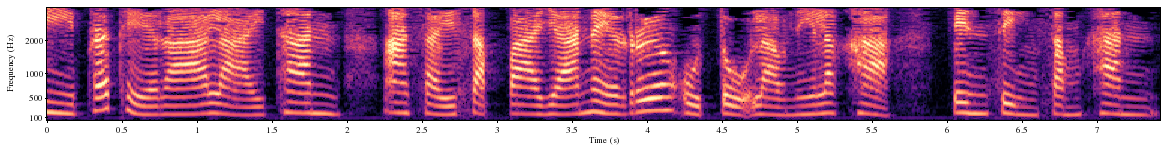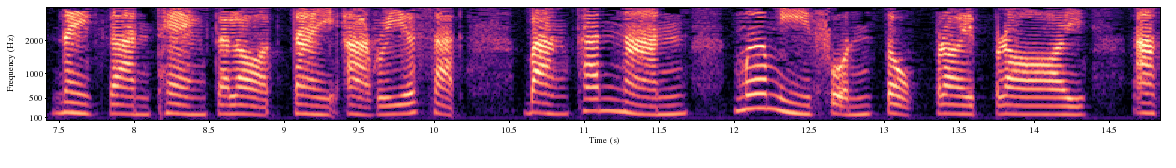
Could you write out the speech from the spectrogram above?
มีพระเถระหลายท่าน อาศัยสัปปายะในเรื่องอุตุเหล่านี้ละค่ะ เป็นสิ่งสำคัญในการแทงตลอดในอริยสัจบางท่านนั้น เมื่อมีฝนตกปลอยๆ อา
